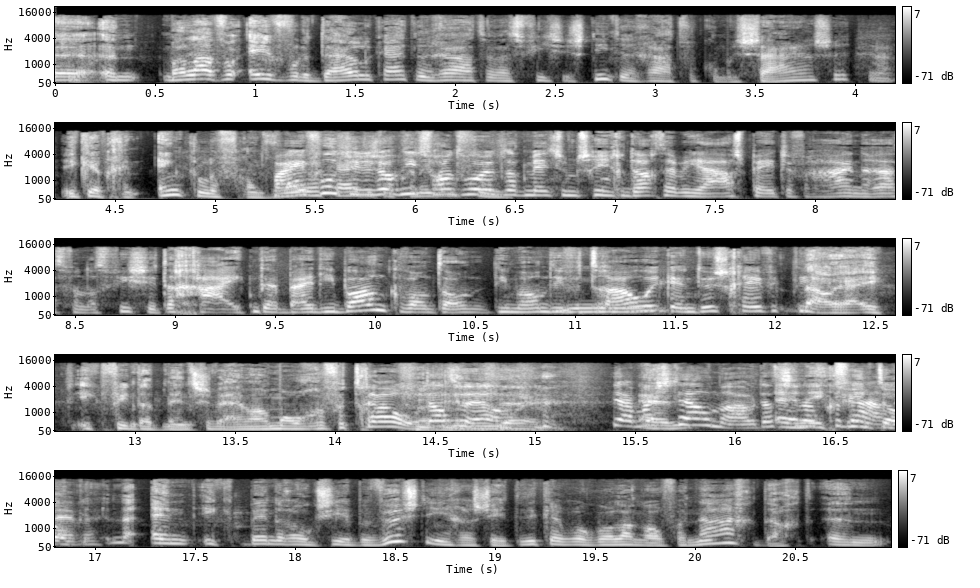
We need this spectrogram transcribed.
uh, een, maar laten we even voor de duidelijkheid. Een raad van advies is niet een raad van commissarissen. Ja. Ik heb geen enkele verantwoordelijkheid. Maar je voelt je dus ook niet verantwoordelijk dat mensen misschien gedacht hebben... ja, als Peter Verhaar in de raad van advies zit, dan ga ik bij die bank. Want dan, die man die vertrouw ik en dus geef ik die... Nou ja, ik, ik vind dat mensen wij wel mogen vertrouwen. Dat wel. En, uh, ja, maar en, stel nou dat ze dat ik gedaan vind hebben. Ook, en ik ben er ook zeer bewust in gaan zitten. Ik heb er ook wel lang over nagedacht. En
